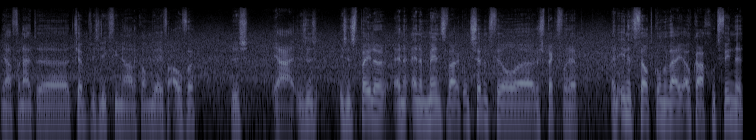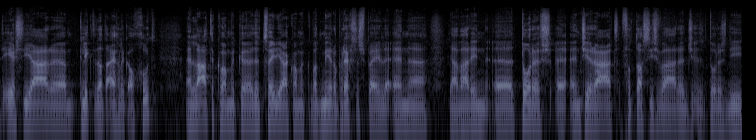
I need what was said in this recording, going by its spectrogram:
ja, vanuit de Champions League finale kwam die even over. Dus ja, is een, is een speler en, een- en een mens waar ik ontzettend veel eh, respect voor heb. En in het veld konden wij elkaar goed vinden. Het eerste jaar eh, klikte dat eigenlijk al goed. En later kwam ik, eh het tweede jaar kwam ik wat meer op rechts te spelen. En eh, ja, waarin eh, Torres eh, en Gerard fantastisch waren. Torres die,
